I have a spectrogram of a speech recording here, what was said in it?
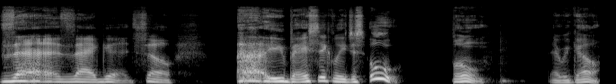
That is that good. So uh, you basically just ooh, boom. There we go.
